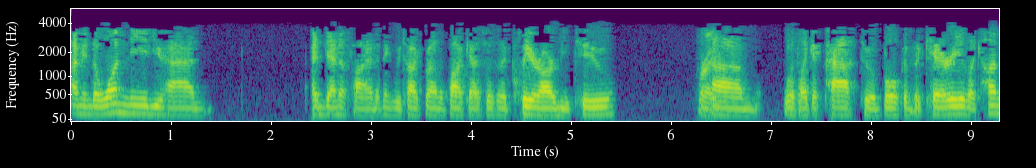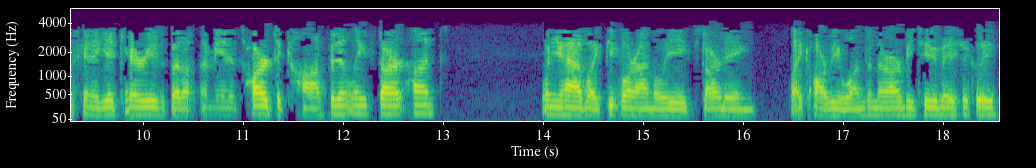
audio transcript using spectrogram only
I mean, the one need you had identified, I think we talked about in the podcast, was a clear RB2. Right. Um, with like a path to a bulk of the carries. Like Hunt's going to get carries, but I mean, it's hard to confidently start Hunt when you have like people around the league starting like RB ones in their RB two basically,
